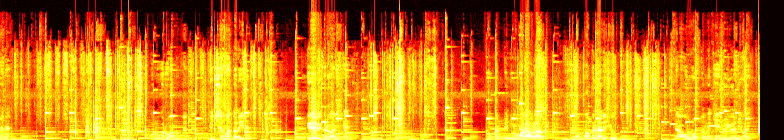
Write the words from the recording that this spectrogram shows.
છે ને ઓલું કરવાનું છે, મિક્સરમાં દરીને ગ્રેવી કરવાની છે તો કન્ટિન્યુ મારા ઓલા બ્લોગમાં બના રહીજો ને આવો લોગ તમે ક્યાંય જોયો નહીં હોય.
